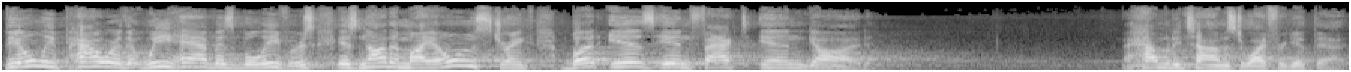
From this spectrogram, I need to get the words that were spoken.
The only power that we have as believers is not in my own strength, but is in fact in God. Now, how many times do I forget that?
